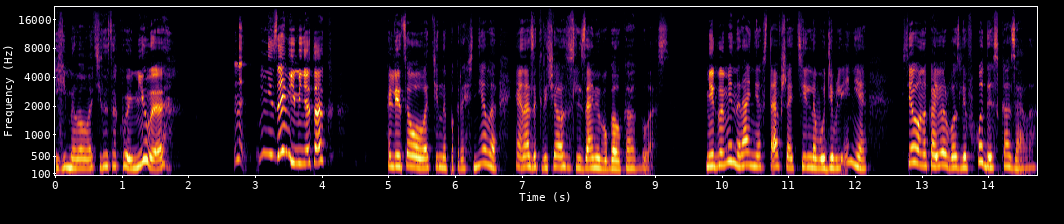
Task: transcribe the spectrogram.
Имя Лалатина такое милое. Н не зови меня так. Лицо Лалатины покраснело, и она закричала со слезами в уголках глаз. Мегумин, ранее вставшая от сильного удивления, села на ковер возле входа и сказала.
